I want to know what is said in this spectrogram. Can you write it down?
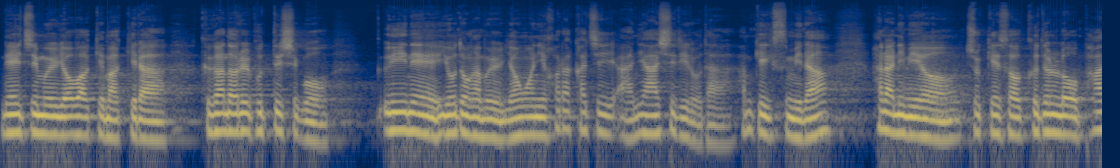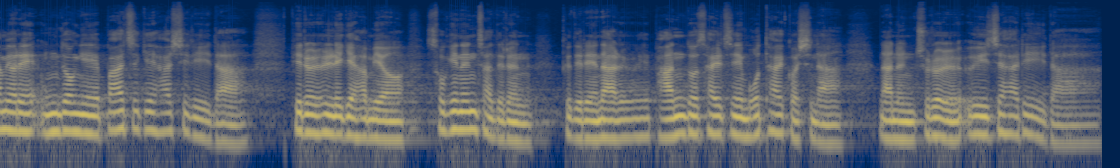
내 짐을 여호와께 맡기라. 그가 너를 붙드시고 의인의 요동함을 영원히 허락하지 아니하시리로다. 함께 읽습니다. 하나님이여 주께서 그들로 파멸의 웅덩이에 빠지게 하시리이다. 피를 흘리게 하며 속이는 자들은 그들의 나를 반도 살지 못할 것이나 나는 주를 의지하리이다.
